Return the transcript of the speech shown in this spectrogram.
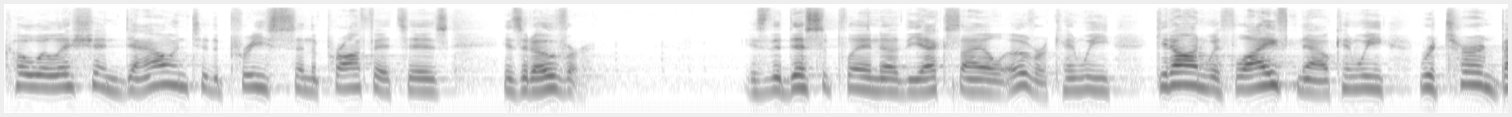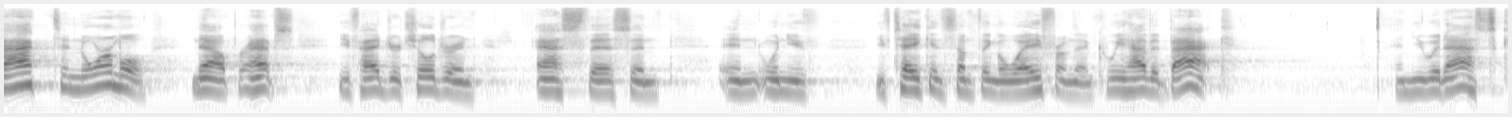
coalition down to the priests and the prophets is Is it over? Is the discipline of the exile over? Can we get on with life now? Can we return back to normal now? Perhaps you've had your children ask this, and, and when you've, you've taken something away from them, can we have it back? And you would ask,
